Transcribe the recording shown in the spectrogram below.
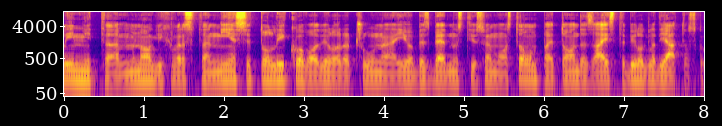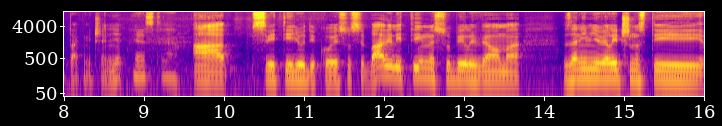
limita, mnogih vrsta, nije se toliko vodilo računa i o bezbednosti i o svemu ostalom, pa je to onda zaista bilo gladijatorsko takmičenje. Jeste, da. A svi ti ljudi koji su se bavili time su bili veoma zanimljive ličnosti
